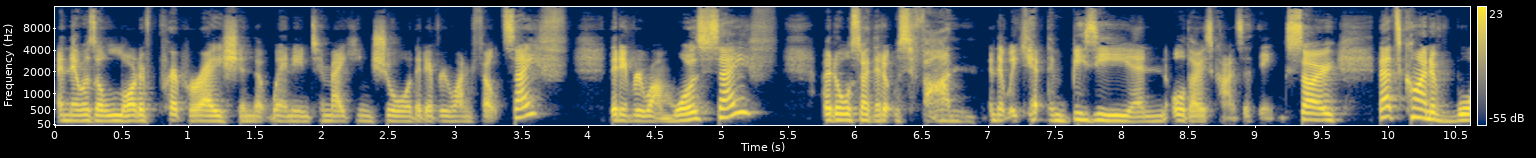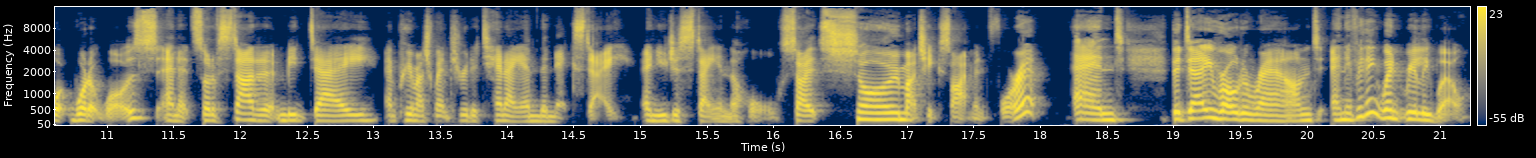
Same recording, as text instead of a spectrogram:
and there was a lot of preparation that went into making sure that everyone felt safe, that everyone was safe, but also that it was fun and that we kept them busy and all those kinds of things. So that's kind of what, what it was. And it sort of started at midday and pretty much went through to 10 a.m. the next day, and you just stay in the hall. So it's so much excitement for it. And the day rolled around and everything went really well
